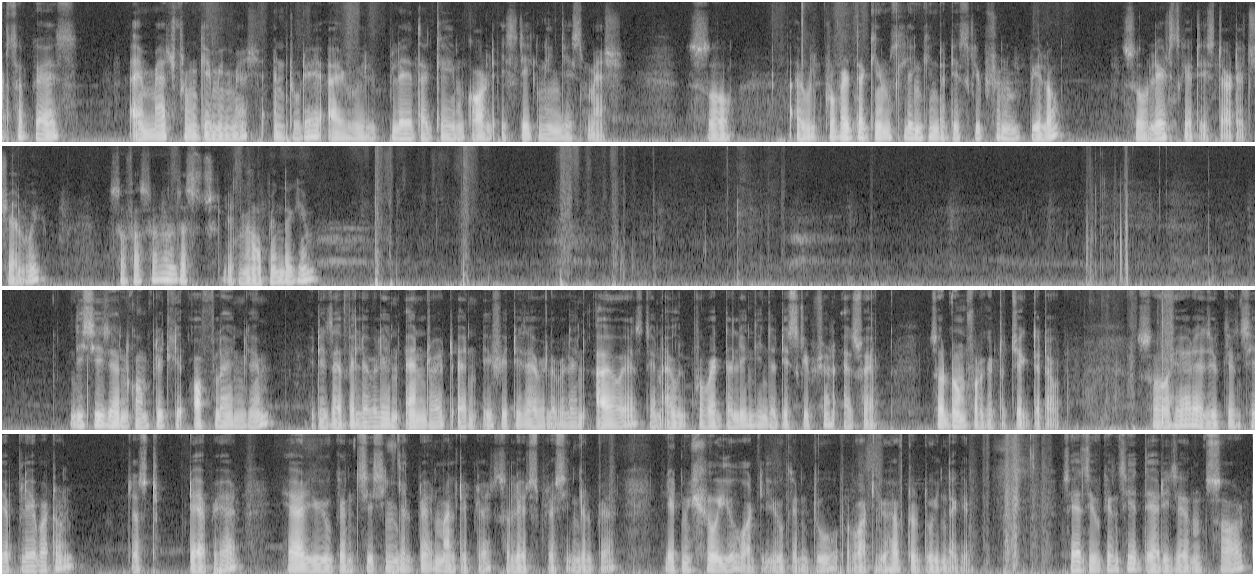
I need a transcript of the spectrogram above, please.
what's up guys? I'm Mash from gaming Mash and today i will play the game called stick ninja smash. So i will provide the game's link in the description below. So let's get started shall we? So first of all just let me open the game. This is a completely offline game it is available in android and if it is available in ios then i will provide the link in the description as well. So don't forget to check that out. So here as you can see a play button. Just tap here. Here you can see single player multiplayer. So let's play single player. Let me show you what you can do or what you have to do in the game. So as you can see there is a sword.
